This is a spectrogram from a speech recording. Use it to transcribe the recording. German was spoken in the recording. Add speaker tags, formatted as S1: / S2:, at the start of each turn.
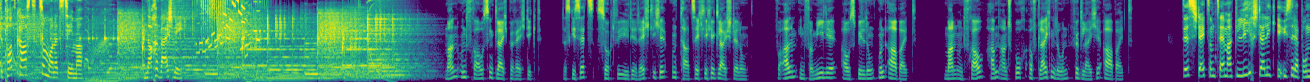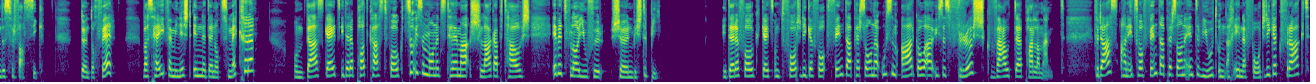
S1: Der Podcast zum Monatsthema. Nachher weisst mehr.
S2: Mann und Frau sind gleichberechtigt. Das Gesetz sorgt für ihre rechtliche und tatsächliche Gleichstellung, vor allem in Familie, Ausbildung und Arbeit. Mann und Frau haben Anspruch auf gleichen Lohn für gleiche Arbeit.
S3: Das steht zum Thema Gleichstellung in unserer Bundesverfassung. Tönt doch fair. Was haben FeministInnen denn noch zu meckern? Um das geht es in dieser Podcast-Folge zu unserem Monatsthema Schlagabtausch. Ich bin Flo Jufer, schön bist du dabei. In dieser Folge geht es um die Forderungen von Finta-Personen aus dem Aargau an unser frisch gewähltes Parlament. Für das habe ich zwei Finta-Personen interviewt und nach ihren Forderungen gefragt.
